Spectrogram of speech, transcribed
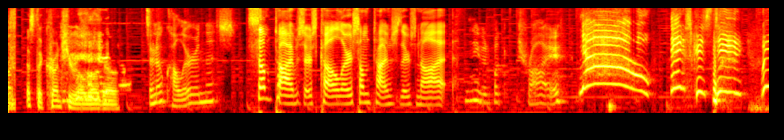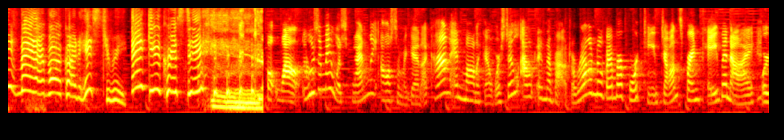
No, That's the Crunchyroll logo. is there no color in this? Sometimes there's color, sometimes there's not. I didn't even fucking try. No! Thanks, Christine. We've made our mark on history. Thank you, Christine. But while Uzume was finally awesome again, Akan and Monika were still out and about. Around November 14th, John's friend Cave and I were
